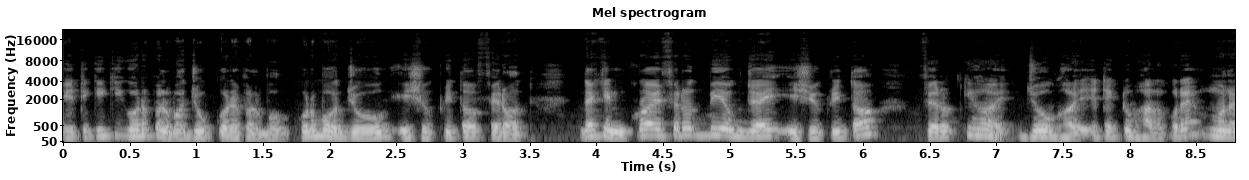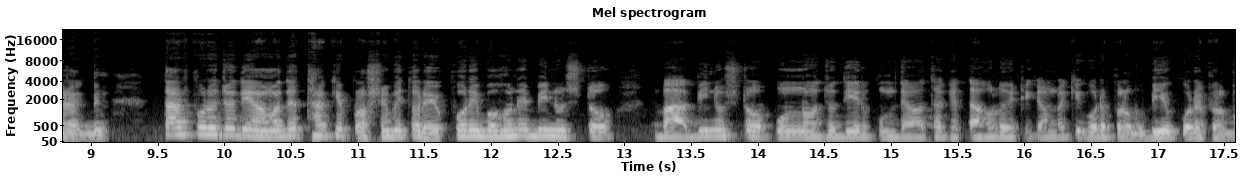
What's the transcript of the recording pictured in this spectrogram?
এটিকে কি করে ফেলব? যোগ করে ফেলব। করব যোগ, ইস্যুকৃত ফেরত। দেখেন, ক্রয় ফেরত বিয়োগ যায়, ইস্যুকৃত ফেরত কি হয়? যোগ হয়। এটা একটু ভালো করে মনে রাখবেন। তারপরে যদি আমাদের থাকে প্রশ্নের ভিতরে পরিবহনে বিনষ্ট বা বিনষ্ট পণ্য যদি এরকম দেওয়া থাকে, তাহলে এটিকে আমরা কি করে ফেলব? বিয়োগ করে ফেলব।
